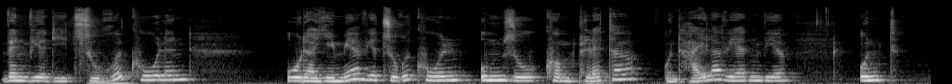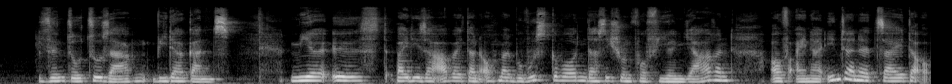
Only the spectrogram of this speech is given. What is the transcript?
wenn wir die zurückholen oder je mehr wir zurückholen, umso kompletter und heiler werden wir und sind sozusagen wieder ganz. Mir ist bei dieser Arbeit dann auch mal bewusst geworden, dass ich schon vor vielen Jahren auf einer Internetseite,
